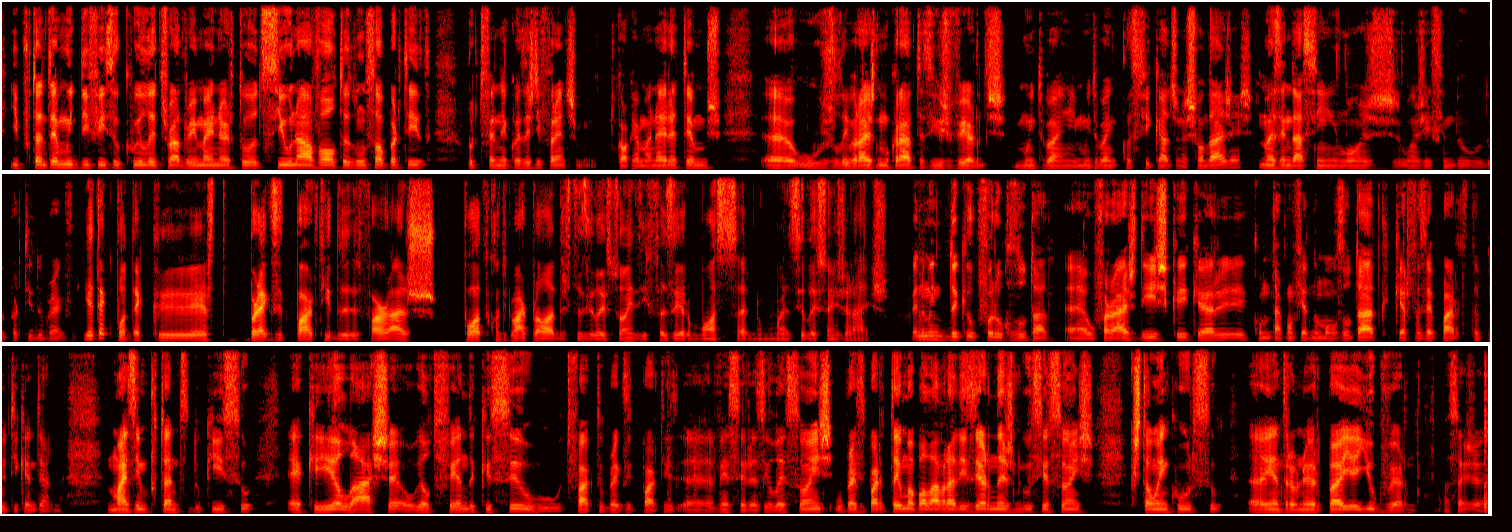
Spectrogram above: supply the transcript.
E, portanto, é muito difícil que o eleitorado Remainer todo se una à volta de um só partido, porque defendem coisas diferentes. De qualquer maneira, temos uh, os liberais-democratas e os verdes muito bem, muito bem classificados nas sondagens, mas ainda assim longe, longíssimo do, do partido do Brexit. E até que ponto é que este Brexit Party de Farage pode continuar para lá destas eleições e fazer moça numas eleições gerais? Depende muito daquilo que for o resultado. Uh, o Farage diz que quer, como está confiante num bom resultado, que quer fazer parte da política interna. Mais importante do que isso é que ele acha, ou ele defende, que se o, de facto o Brexit Party uh, vencer as eleições, o Brexit Party tem uma palavra a dizer nas negociações que estão em curso uh, entre a União Europeia e o Governo. Ou seja,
